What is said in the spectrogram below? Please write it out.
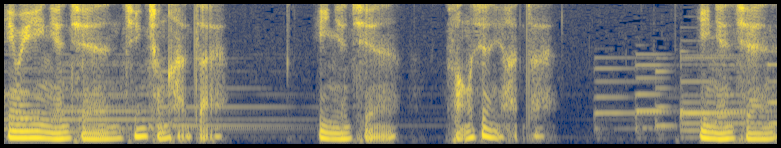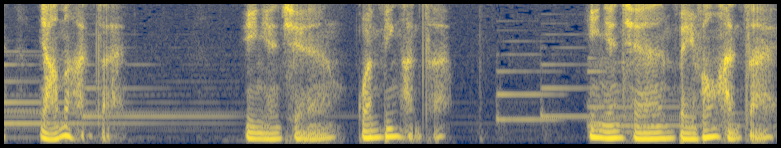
因为一年前京城还在，一年前防线也还在，一年前衙门还在，一年前官兵还在，一年前北方还在，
